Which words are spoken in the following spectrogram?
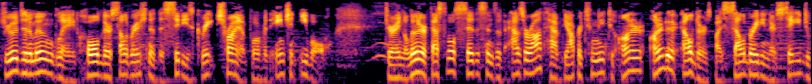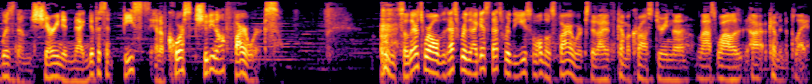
Druids of the Moonglade hold their celebration of the city's great triumph over the ancient evil. During the Lunar Festival, citizens of Azeroth have the opportunity to honor honor their elders by celebrating their sage wisdom, sharing in magnificent feasts, and of course, shooting off fireworks. so that's where all that's where I guess that's where the use of all those fireworks that I've come across during the last while uh, come into play.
